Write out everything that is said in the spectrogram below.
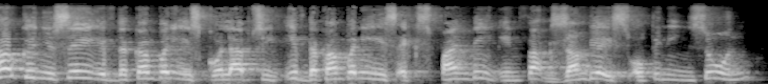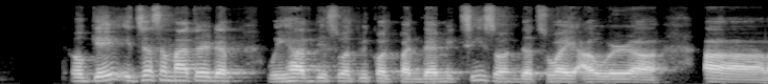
How can you say if the company is collapsing, if the company is expanding? In fact, Zambia is opening soon. Okay, it's just a matter that we have this what we call pandemic season. That's why our uh, uh,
